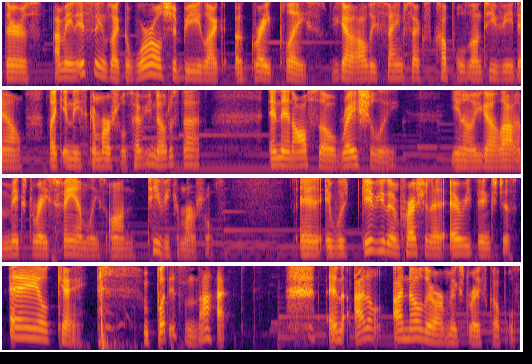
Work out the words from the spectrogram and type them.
There's, I mean, it seems like the world should be like a great place. You got all these same sex couples on TV now, like in these commercials. Have you noticed that? And then also racially, you know, you got a lot of mixed race families on TV commercials. And it would give you the impression that everything's just a okay, but it's not and I don't, I know there are mixed race couples.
